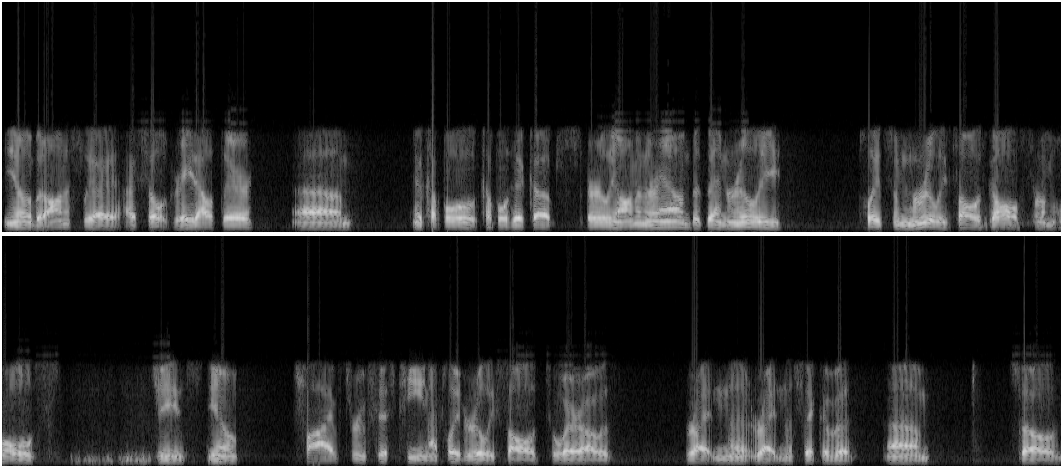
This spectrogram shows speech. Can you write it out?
you know but honestly i i felt great out there um a couple couple hiccups early on in the round, but then really played some really solid golf from holes. Geez, you know, five through fifteen. I played really solid to where I was right in the right in the thick of it. Um, so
